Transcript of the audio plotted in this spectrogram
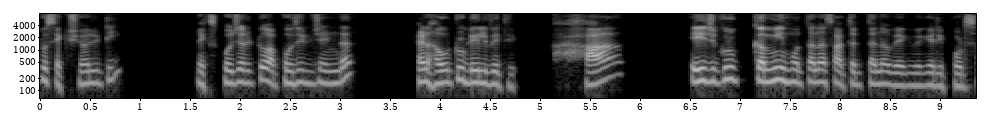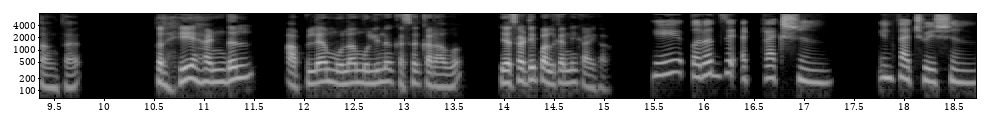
to sexuality exposure to opposite gender and how to deal with it हा एज ग्रुप कमी होताना सातत्यानं वेगवेगळे रिपोर्ट सांगतात. तर हे हँडल आपल्या मुला मुलीनं कसं करावं? यासाठी पालकांनी काय करावं? हे परत जे अट्रॅक्शन इन्फॅच्युएशन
